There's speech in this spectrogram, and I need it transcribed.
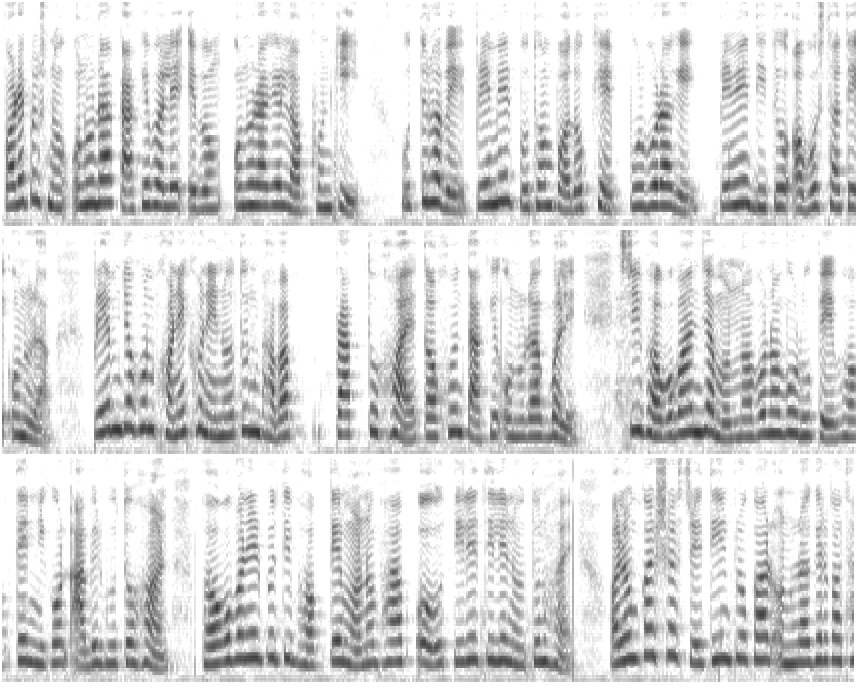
পরে প্রশ্ন, অনুরাগ কাকে বলে এবং অনুরাগের লক্ষণ কি? উত্তর হবে, প্রেমের প্রথম পদক্ষেপ পূর্বরাগে প্রেমের দ্বিতীয় অবস্থাতে অনুরাগ। প্রেম যখন ক্ষণে ক্ষণে নতুন ভাবাপ্রাপ্ত হয়, তখন তাকে অনুরাগ বলে। শ্রী ভগবান যেমন নবনব রূপে ভক্তের নিকট আবির্ভূত হন, ভগবানের প্রতি ভক্তের মনোভাব ও তিলে তিলে নতুন হয়। অলঙ্কার শাস্ত্রে তিন প্রকার অনুরাগের কথা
